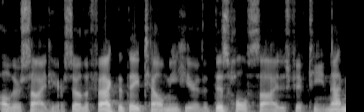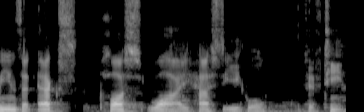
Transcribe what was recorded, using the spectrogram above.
other side here. So the fact that they tell me here that this whole side is 15, that means that x plus y has to equal 15.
